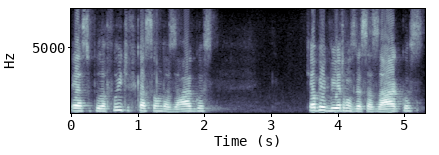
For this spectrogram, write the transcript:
Peço pela fluidificação das águas, que ao bebermos dessas águas,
